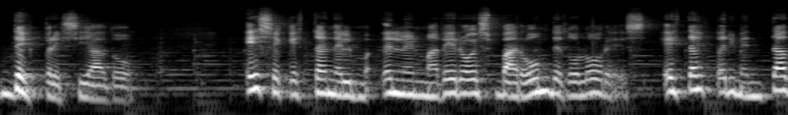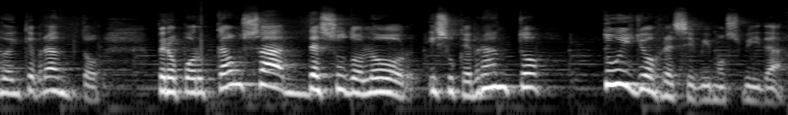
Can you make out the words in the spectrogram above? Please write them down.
despreciado. Ese que está en el, en el madero es varón de dolores, está experimentado en quebranto, pero por causa de su dolor y su quebranto, tú y yo recibimos vida.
